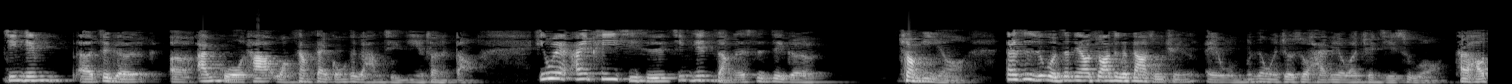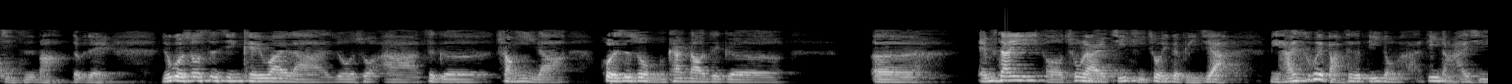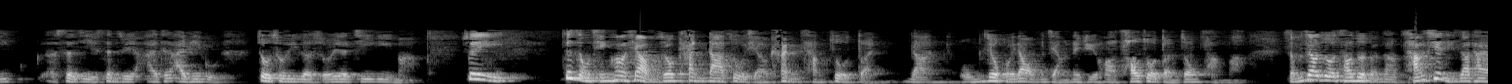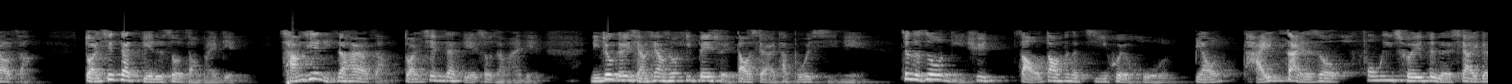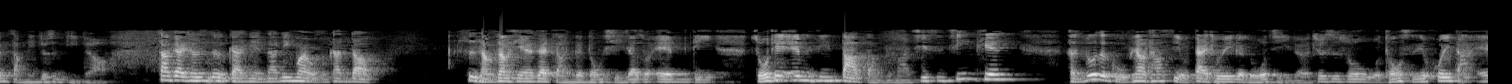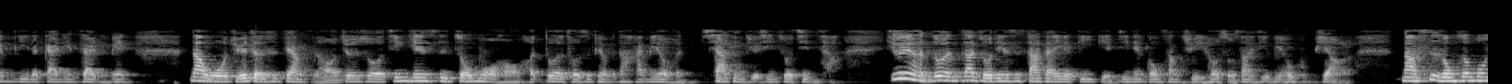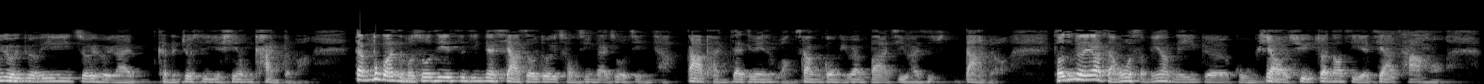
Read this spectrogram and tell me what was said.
今天呃这个呃安国它往上再攻这个行情你也赚得到，因为 IP 其实今天涨的是这个创意哦，但是如果真的要抓这个大族群，诶我们认为就是说还没有完全结束哦，它有好几只嘛，对不对？如果说世芯 KY 啦，如果说啊这个创意啦，或者是说我们看到这个呃 M 三一哦出来集体做一个比价，你还是会把这个低档低档 IC 设计，甚至于 I 这个 IP 股做出一个所谓的激励嘛。所以这种情况下，我们说看大做小，看长做短，那我们就回到我们讲的那句话：操作短中长嘛。什么叫做操作短长？长线你知道它要涨。短线在跌的时候找买点，长线你知道它要涨，短线在跌的时候找买点，你就可以想象说，一杯水倒下来它不会熄灭，这个时候你去找到那个机会，火苗还在的时候，风一吹，这个下一根涨停就是你的哦，大概就是这个概念。那另外我们看到市场上现在在涨一个东西叫做 AMD，昨天 AMD 大涨的嘛，其实今天。很多的股票它是有带出一个逻辑的，就是说我同时挥打 MD 的概念在里面。那我觉得是这样子哈，就是说今天是周末哈，很多的投资朋友们他还没有很下定决心做进场，因为很多人在昨天是杀在一个低点，今天攻上去以后手上已经没有股票了。那适逢周末又有一个愿意追回来，可能就是一个先用看的嘛。但不管怎么说，这些资金在下周都会重新来做进场，大盘在这边往上攻一万八的，机会还是大的哦。投资朋友要掌握什么样的一个股票去赚到自己的价差哈？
